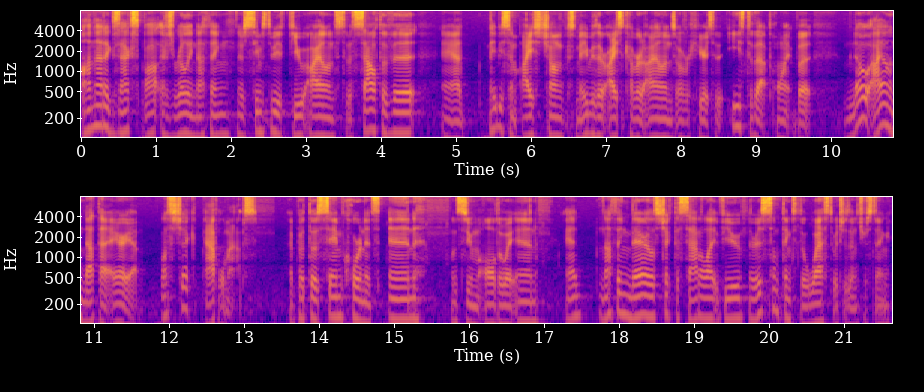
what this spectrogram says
on that exact spot, there's really nothing. There seems to be a few islands to the south of it, and maybe some ice chunks. Maybe they're ice covered islands over here to the east of that point, but no island at that area. Let's check Apple Maps. I put those same coordinates in. Let's zoom all the way in. And nothing there. Let's check the satellite view. There is something to the west, which is interesting.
